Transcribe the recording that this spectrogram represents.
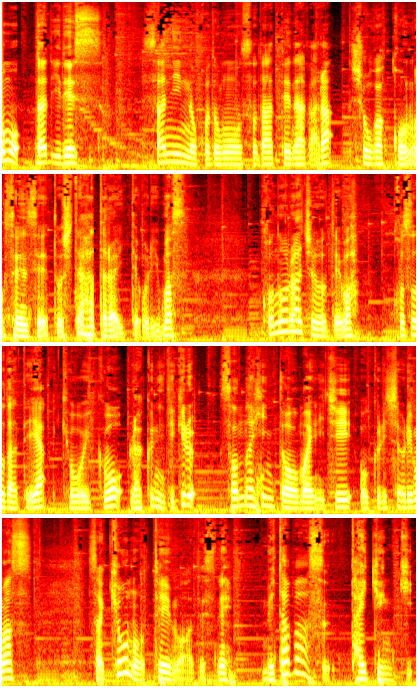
うもダディです。3人の子供を育てながら小学校の先生として働いております。このラジオでは子育てや教育を楽にできるそんなヒントを毎日お送りしております。さあ今日のテーマはですねメタバース体験記。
